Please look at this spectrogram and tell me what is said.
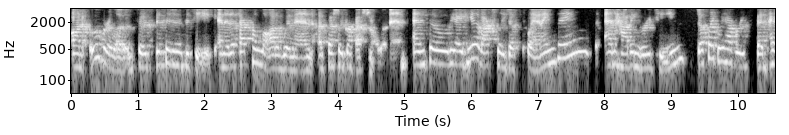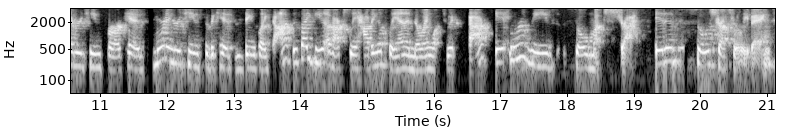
on overload. So it's decision fatigue and it affects a lot of women, especially professional women. And so the idea of actually just planning things and having routines, just like we have bedtime routines for our kids, morning routines for the kids and things like that, this idea of actually having a plan and knowing what to expect, it relieves so much stress. It is so stress relieving.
